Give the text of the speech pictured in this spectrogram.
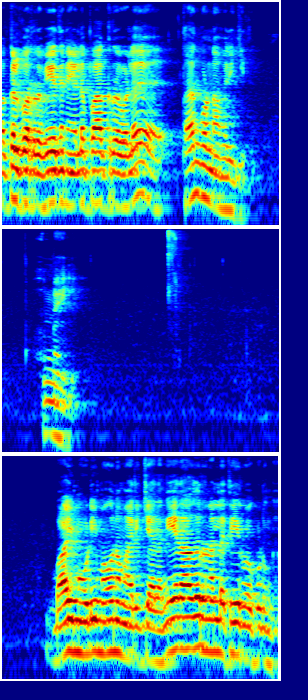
மக்கள் படுற வேதனையெல்லாம் பார்க்குறவளை தாங்கொண்டாமல் இருக்குது. உண்மையில். வாய் மூடி மௌனம் அறிக்காதங்க ஏதாவது ஒரு நல்ல தீர்வை கொடுங்க.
